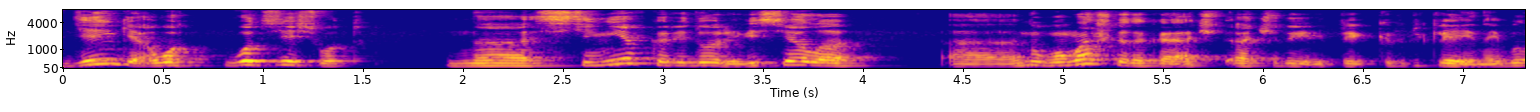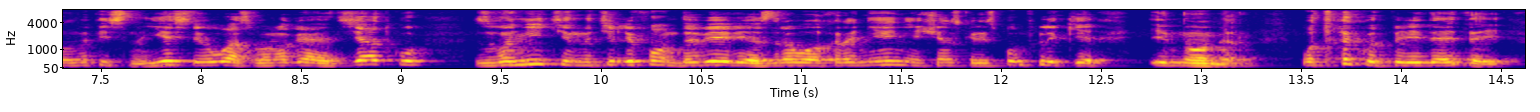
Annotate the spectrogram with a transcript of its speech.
деньги, а вот, вот здесь вот на стене в коридоре висела а, ну, бумажка такая А4 приклеена, и было написано, если у вас вымогают взятку, звоните на телефон доверия здравоохранения Чеченской Республики и номер. Вот так вот перед этой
